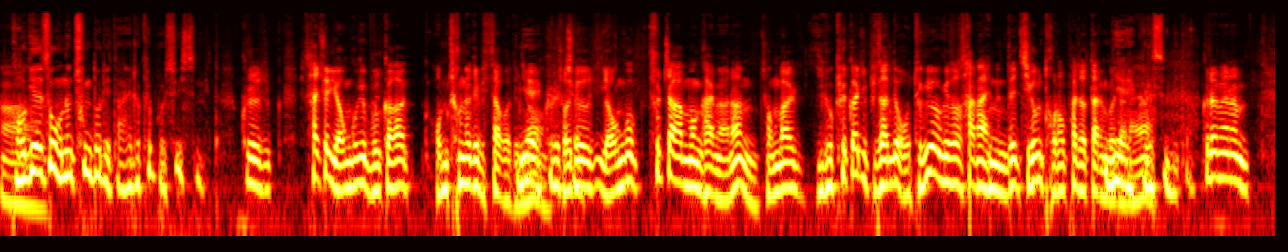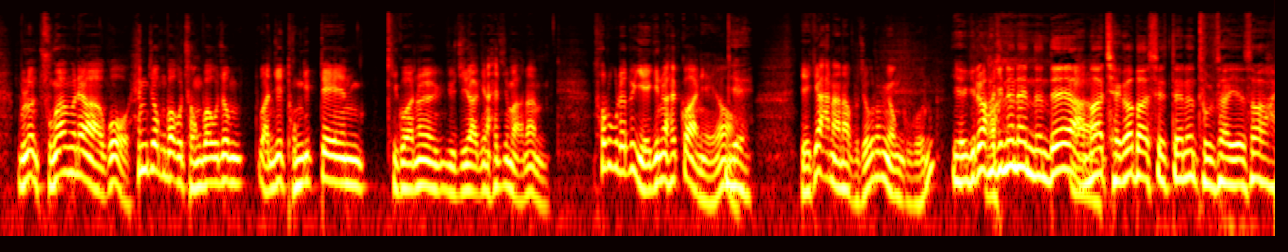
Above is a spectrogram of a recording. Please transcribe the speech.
아. 거기에서 오는 충돌이다 이렇게 볼 수 있습니다. 그래 사실 영국이 물가가 엄청나게 비싸거든요. 예, 그렇죠. 저도 영국 출장 한번 가면은 정말 이렇게까지 비싼데 어떻게 여기서 사나 했는데 지금 더 높아졌다는 예, 거잖아요. 예, 그렇습니다. 그러면은 물론 중앙은행하고 행정부하고 정부하고 좀 완전히 독립된 기관을 유지하긴 하지만은 서로 그래도 얘기는 할 거 아니에요. 예. 얘기 안 하나 보죠. 그럼 영국은 얘기를 하기는 했는데 아. 마 제가 봤을 때는 둘 사이에서 아.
